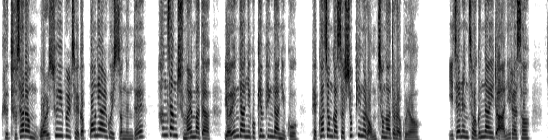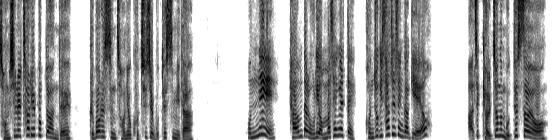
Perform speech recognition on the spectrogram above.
그 두 사람 월 수입을 제가 뻔히 알고 있었는데 항상 주말마다 여행 다니고 캠핑 다니고 백화점 가서 쇼핑을 엄청 하더라고요. 이제는 적은 나이도 아니라서 정신을 차릴 법도 한데 그 버릇은 전혀 고치질 못했습니다. 언니, 다음 달 우리 엄마 생일 때 건조기 사줄 생각이에요? 아직 결정은 못했어요.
